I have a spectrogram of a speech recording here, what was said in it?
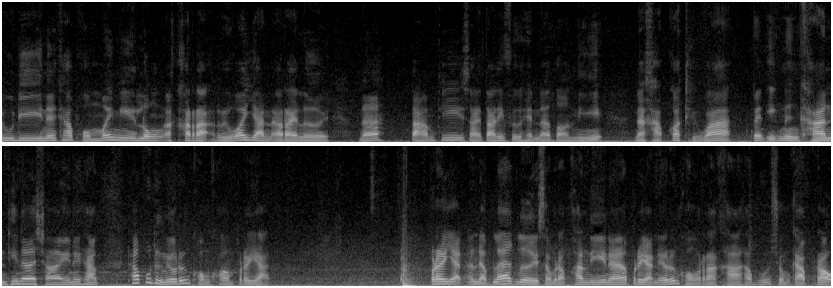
ดูดีนะครับผมไม่มีลงอักขระหรือว่ายันอะไรเลยนะตามที่สายตาที่ฟิลเห็นหน้าตอนนี้นะครับก็ถือว่าเป็นอีกหนึ่งคันที่น่าใช้นะครับถ้าพูดถึงในเรื่องของความประหยัด ประหยัดอันดับแรกเลยสำหรับคันนี้นะ ประหยัดในเรื่องของราคาครับคุณผู้ชมครับ เพราะ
